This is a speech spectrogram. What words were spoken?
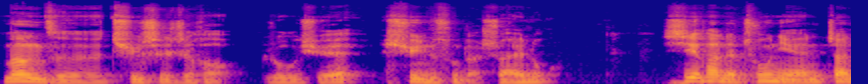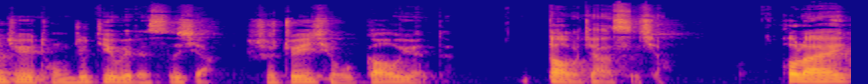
孟子去世之后，儒学迅速的衰落。西汉的初年，占据统治地位的思想是追求高远的道家思想。后来，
